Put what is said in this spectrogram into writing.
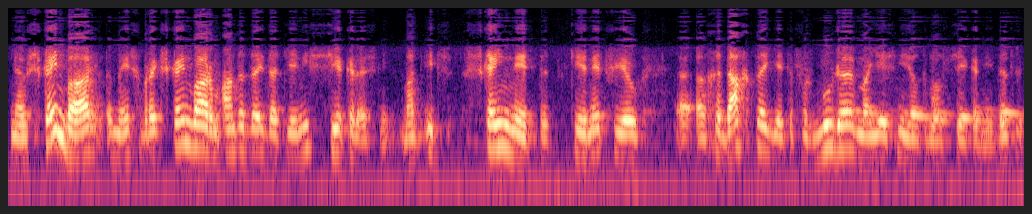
Nou skynbaar, mense gebruik skynbaar om aan te dui dat jy nie seker is nie, want iets skyn net, dit gee net vir jou 'n gedagte, jy het 'n vermoede, maar jy is nie heeltemal seker nie. Dit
